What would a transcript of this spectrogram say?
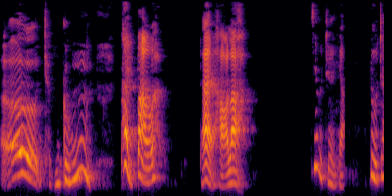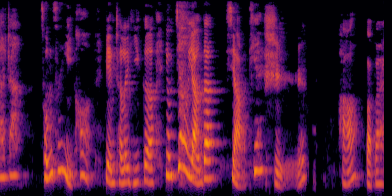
哦，成功了！太棒了！太好了！就这样，陆渣渣从此以后变成了一个有教养的小天使。好，宝贝儿，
